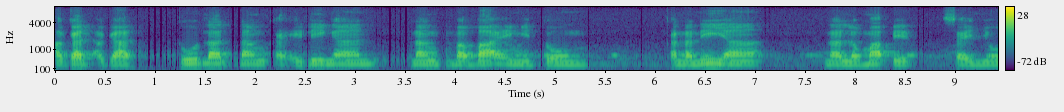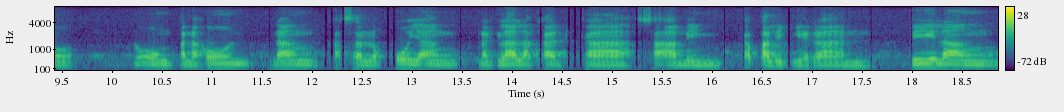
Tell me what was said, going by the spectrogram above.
agad-agad tulad ng kahilingan ng babaeng itong kananiya na lumapit sa inyo noong panahon ng kasalukuyang naglalakad ka sa aming kapaligiran bilang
